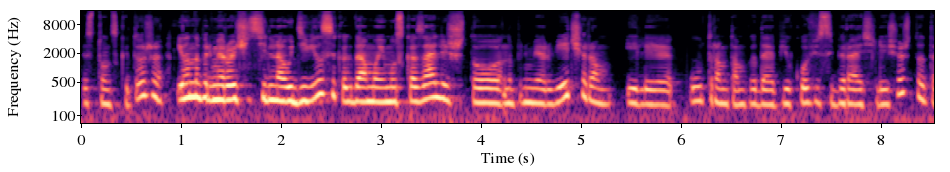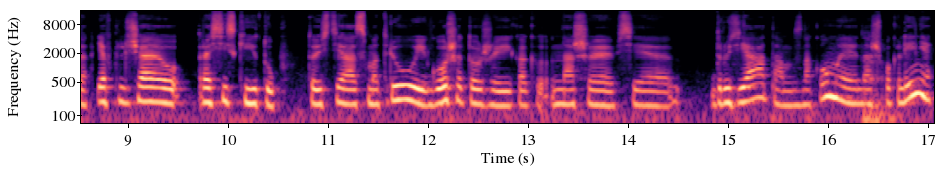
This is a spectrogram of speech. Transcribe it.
эстонской тоже. И он, например, очень сильно удивился, когда мы ему сказали, что, например, вечером или утром, там, когда я пью кофе, собираюсь или еще что-то, я включаю российский YouTube. То есть я смотрю, и Гоша тоже, и как наши все друзья, там, знакомые, наше поколение,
